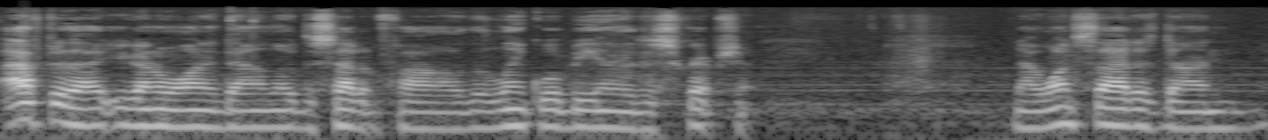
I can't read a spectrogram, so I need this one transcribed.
After that, you're going to want to download the setup file. The link will be in the description. Now once that is done,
